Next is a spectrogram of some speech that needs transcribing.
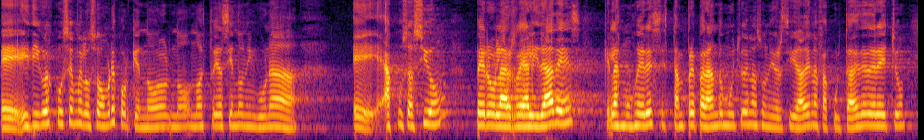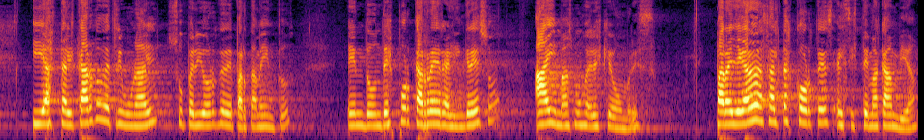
Eh, y digo excúsenme los hombres porque no, no, estoy haciendo ninguna eh, acusación, pero la realidad es que las mujeres se están preparando mucho en las universidades, en las facultades de Derecho y hasta el cargo de Tribunal Superior de Departamentos, en donde es por carrera el ingreso, hay más mujeres que hombres. Para llegar a las altas cortes el sistema cambia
